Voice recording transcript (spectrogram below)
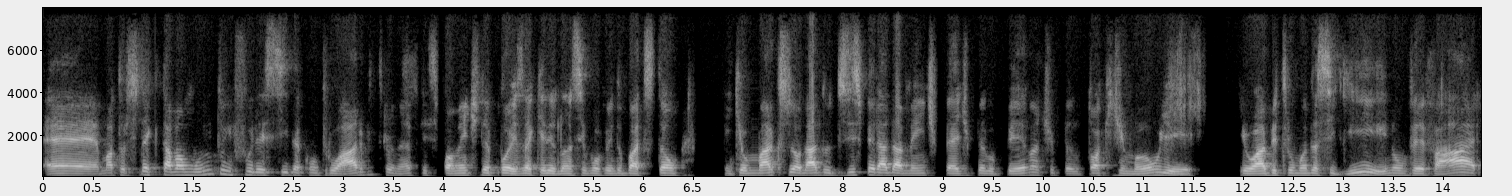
É, uma torcida que estava muito enfurecida contra o árbitro, né, principalmente depois daquele lance envolvendo o Batistão em que o Marcos Leonardo desesperadamente pede pelo pênalti, pelo toque de mão, e, e o árbitro manda seguir, e não vê VAR,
